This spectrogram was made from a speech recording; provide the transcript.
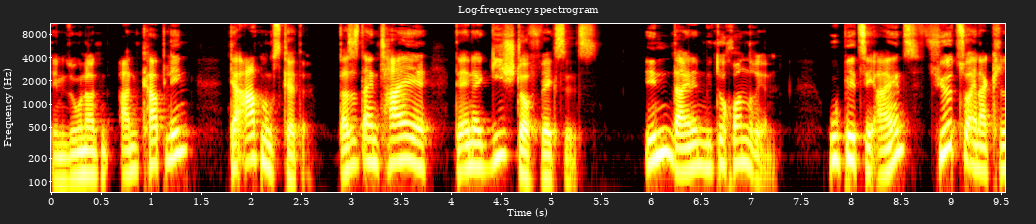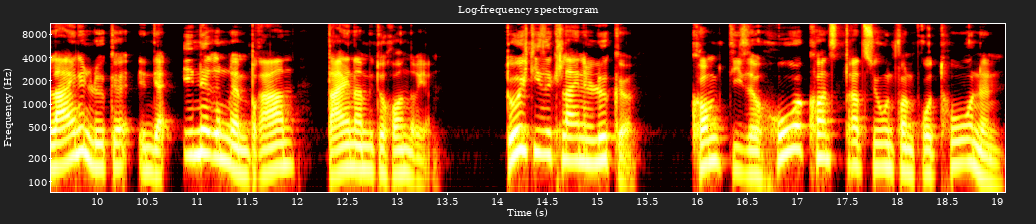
dem sogenannten Uncoupling, der Atmungskette. Das ist ein Teil der Energiestoffwechsels in deinen Mitochondrien. UPC1 führt zu einer kleinen Lücke in der inneren Membran deiner Mitochondrien. Durch diese kleine Lücke kommt diese hohe Konzentration von Protonen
